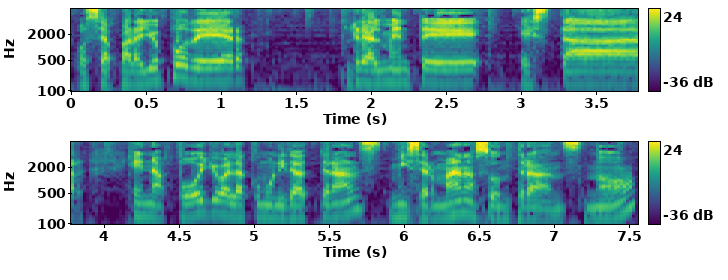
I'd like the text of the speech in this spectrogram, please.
O sea, para yo poder realmente estar en apoyo a la comunidad trans, mis hermanas son trans, ¿no?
